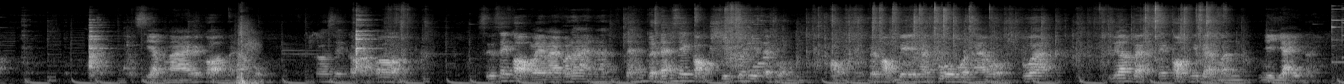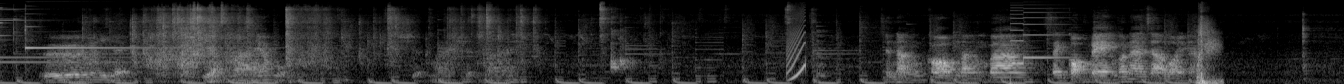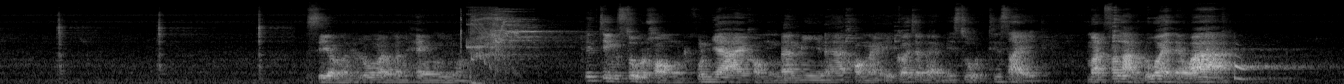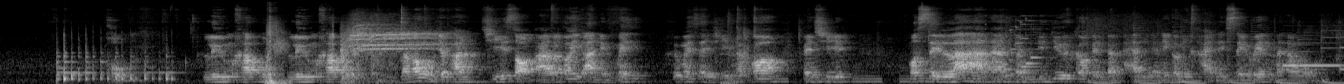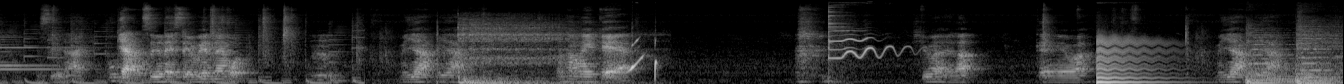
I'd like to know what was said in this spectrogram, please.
เสียบไม้ไว้ก่อนนะครับผม ก็ไส้กรอกก็ ซื้อไส้กรอกอะไรมาก็ได้นะ แต่ถ้าเกิดได้ไส้กรอกชิปก็ดีแต่ผมของเป็นของเบทาโกนะครับผมเพราะว่าเลือกแบบไส้กรอกที่แบบมันใหญ่ๆหน่อย เออมันใหญ่ๆเสียบไม้ครับผม หนังกรอบหนังบางไส้กรอกแดงก็น่าจะอร่อยนะเสียวมันทะลุมันมันแทงมือมาที่จริงสูตรของคุณยายของดานีนะฮะของนางเอกก็จะแบบมีสูตรที่ใส่มันฝรั่งด้วยแต่ว่า ผมลืมครับผมลืมครับผมแล้วก็ผมจะพันชีสสองอันแล้วก็อีกอันหนึ่งไม่คือไม่ใส่ชีสครับก็เป็นชีส มอสเรลล่านะที่มันยืดๆก็เป็นแบบแผ่นเหลยอันนี้ก็มีขายในเซเว่นนะครับผมซื้อได้ ทุกอย่างซื้อในเซเว่นได้หมด อืม ไม่ยากไม่ยากต้องทำไงแกะชื่อว่าอะไรละ แกะไงวะ ไม่ยากไม่ยาก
